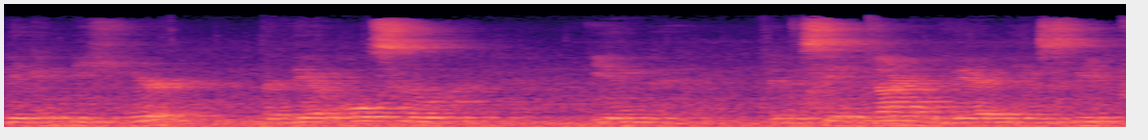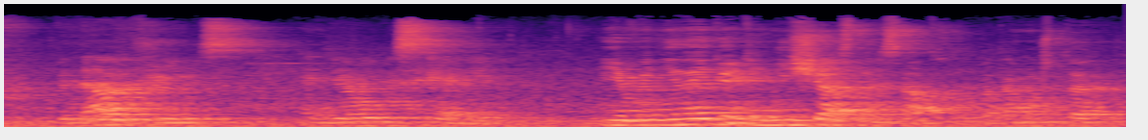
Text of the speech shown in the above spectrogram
they can be here, but they are also in, at the same time, they are in sleep without dreams, and they're always happy. И вы не найдете несчастных садху, потому что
